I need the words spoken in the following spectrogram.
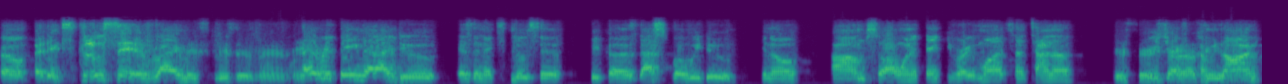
a an exclusive." Like I'm exclusive, man. everything that I do is an exclusive because that's what we do. You know. Um, so I want to thank you very much, Santana. Yes, sir. Appreciate Shout you out to coming you, on. man.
